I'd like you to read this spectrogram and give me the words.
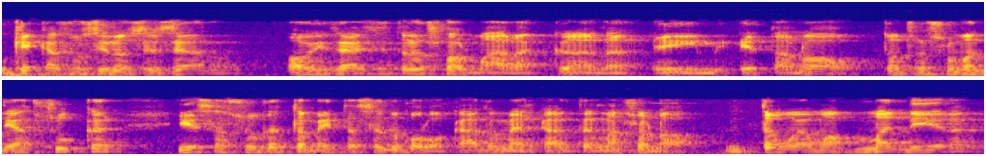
O que, que as usinas fizeram? Ao invés de transformar a cana em etanol, estão transformando em açúcar e esse açúcar também está sendo colocado no mercado internacional. Então, é uma maneira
